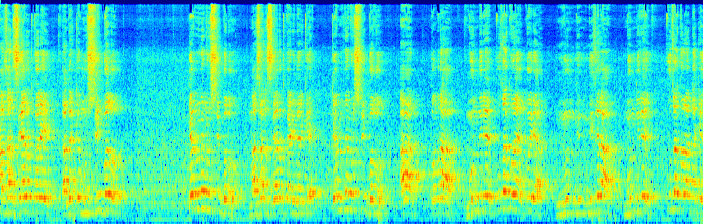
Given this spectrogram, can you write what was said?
মাজার জিয়ারত করে, তাদেরকে মুশরিক বলো। কেমনে মুশরিক বলো? মাজার জিয়ারতকারীদেরকে কেমনে মুশরিক বলো? আর তোমরা মন্দিরে পূজা করে কইরা নিজেরা মন্দিরে পূজা করা থাকে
